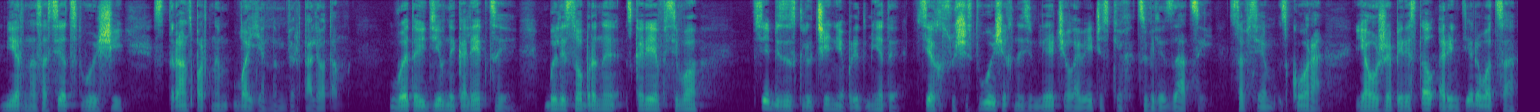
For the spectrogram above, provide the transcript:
мирно соседствующий с транспортным военным вертолетом. В этой дивной коллекции были собраны, скорее всего, все без исключения предметы всех существующих на Земле человеческих цивилизаций. Совсем скоро я уже перестал ориентироваться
